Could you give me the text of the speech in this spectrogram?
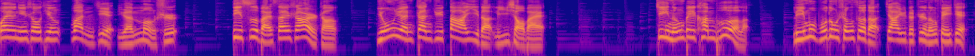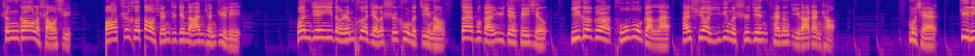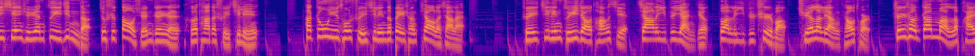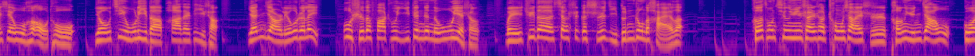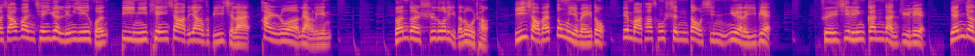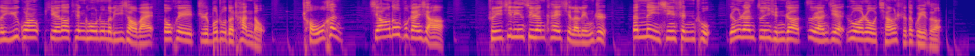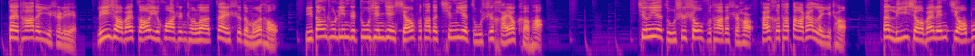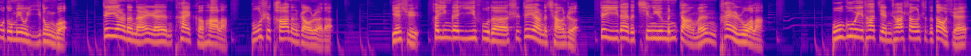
欢迎您收听《万界圆梦师》第四百三十二章：永远占据大义的李小白。技能被看破了，李牧不动声色地驾驭着智能飞剑，升高了少许，保持和道玄之间的安全距离。万剑一等人破解了失控的技能，再不敢御剑飞行，一个个徒步赶来，还需要一定的时间才能抵达战场。目前。距离仙学院最近的就是道玄真人和他的水麒麟，他终于从水麒麟的背上跳了下来。水麒麟嘴角淌血，瞎了一只眼睛，断了一只翅膀，瘸了两条腿身上沾满了排泄物和呕吐物，有气无力地趴在地上，眼角流着泪，不时地发出一阵阵的呜咽声，委屈的像是个十几吨重的孩子。和从青云山上冲下来时腾云驾雾。裹挟万千怨灵阴魂，睥睨天下的样子比起来，判若两林。短短十多里的路程，李小白动也没动，便把他从身到心虐了一遍。水麒麟肝胆俱裂，眼角的余光瞥到天空中的李小白，都会止不住的颤抖。仇恨，想都不敢想。水麒麟虽然开启了灵智，但内心深处仍然遵循着自然界弱肉强食的规则。在他的意识里，李小白早已化身成了在世的魔头，比当初拎着诛仙剑降服他的青叶祖师还要可怕。青叶祖师收服他的时候，还和他大战了一场，但李小白连脚步都没有移动过。这样的男人太可怕了，不是他能招惹的。也许他应该依附的是这样的强者。这一代的青云门掌门太弱了，不顾为他检查伤势的道玄。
